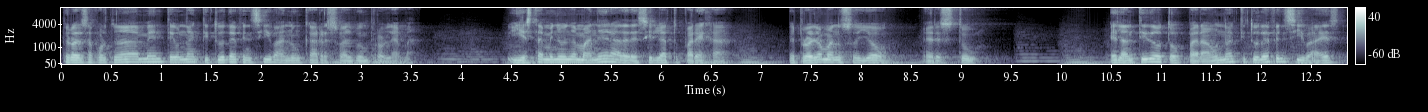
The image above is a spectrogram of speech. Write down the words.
pero desafortunadamente una actitud defensiva nunca resuelve un problema. Y es también una manera de decirle a tu pareja, el problema no soy yo, eres tú. El antídoto para una actitud defensiva es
